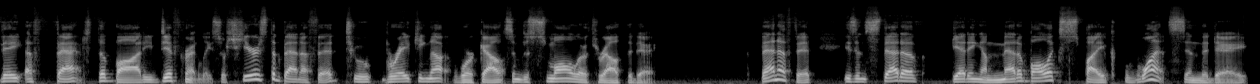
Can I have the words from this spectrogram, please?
they affect the body differently. So here's the benefit to breaking up workouts into smaller throughout the day. Benefit is instead of getting a metabolic spike once in the day,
